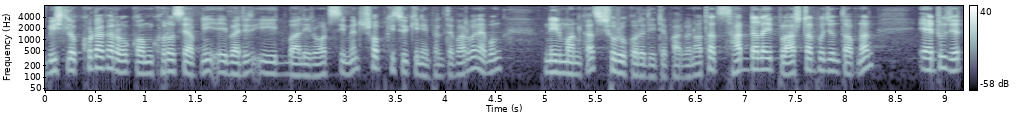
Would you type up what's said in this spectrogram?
বিশ লক্ষ টাকারও কম খরচে আপনি এই বাড়ির ইট, বালি, রড, সিমেন্ট সব কিছু কিনে ফেলতে পারবেন এবং নির্মাণ কাজ শুরু করে দিতে পারবেন। অর্থাৎ সাত ডালাই প্লাস্টার পর্যন্ত আপনার এ টু জেড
